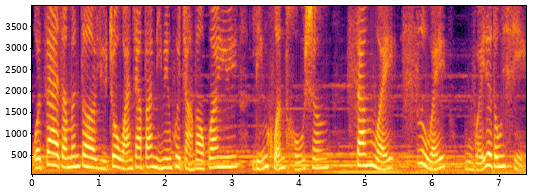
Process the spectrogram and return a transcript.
我在咱们的宇宙玩家班里面会讲到关于灵魂投生、三维、四维、五维的东西。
